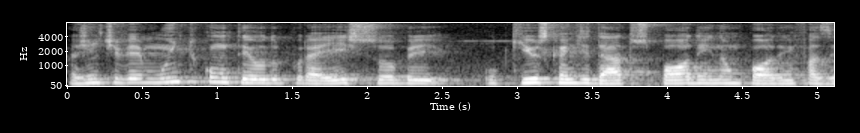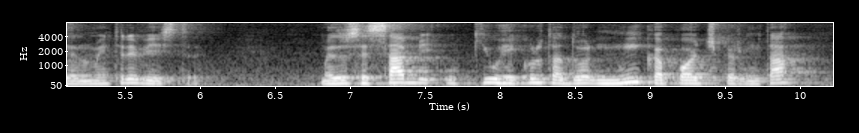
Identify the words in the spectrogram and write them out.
A gente vê muito conteúdo por aí sobre o que os candidatos podem e não podem fazer numa entrevista. Mas você sabe o que o recrutador nunca pode te perguntar?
